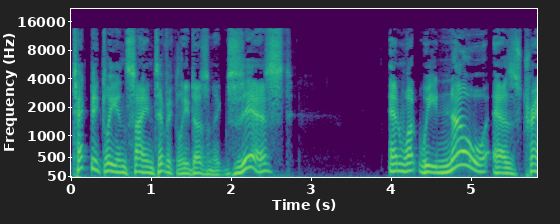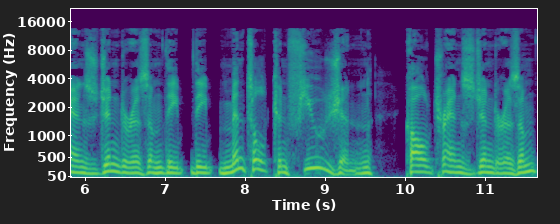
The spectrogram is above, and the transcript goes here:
technically and scientifically doesn't exist. And what we know as transgenderism, the, the mental confusion called transgenderism,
